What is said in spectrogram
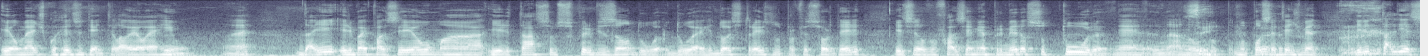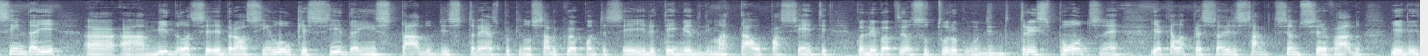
é o médico residente lá, é o R1, né? Daí ele vai fazer uma. Ele está sob supervisão do, do R2, 3, do professor dele. Ele diz: Eu vou fazer a minha primeira sutura né, na, no, no, no posto de atendimento. Ele está ali assim, daí a, a amígdala cerebral assim enlouquecida, em estado de estresse, porque não sabe o que vai acontecer e ele tem medo de matar o paciente quando ele vai fazer uma sutura de três pontos, né? E aquela pressão, ele sabe que está sendo observado e ele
